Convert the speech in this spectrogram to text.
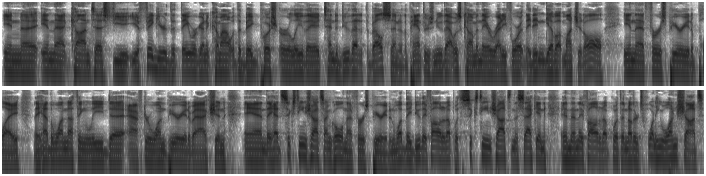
in uh, in that contest. You, you figured that they were going to come out with a big push early. They tend to do that at the Bell Center. The Panthers knew that was coming. They were ready for it. They didn't give up much at all in that first period of play. They had the one nothing lead uh, after one period of action, and they had 16 shots on goal in that first period. And what they do, they followed it up with 16 shots in the second, and then they followed it up with another 21 shots shots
